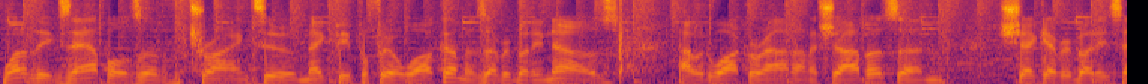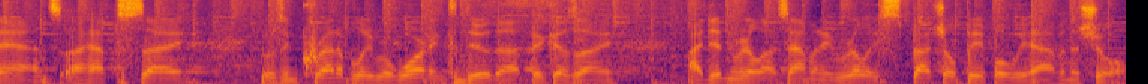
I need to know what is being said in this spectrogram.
One of the examples of trying to make people feel welcome, as everybody knows, I would walk around on a Shabbos and shake everybody's hands. I have to say, it was incredibly rewarding to do that because I, I didn't realize how many really special people we have in the shul.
